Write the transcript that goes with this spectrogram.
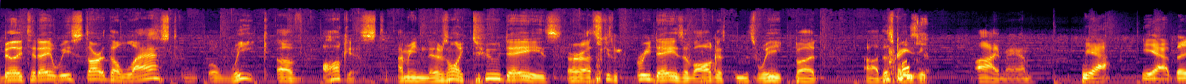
Billy, today we start the last week of August. I mean, there's only two days, or uh, excuse me, three days of August in this week, but uh, this Crazy. bye, man. Yeah, yeah, but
